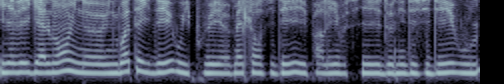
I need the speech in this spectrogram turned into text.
il y avait également une, une, boîte à idées où ils pouvaient mettre leurs idées et parler aussi, donner des idées ou,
